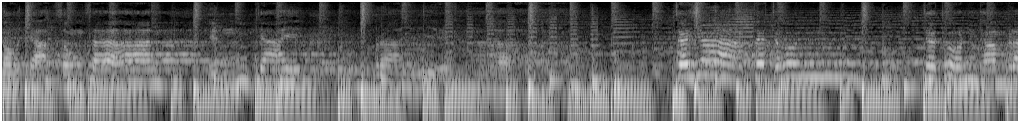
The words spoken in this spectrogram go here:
เขาจะสงสาร เห็นใจคนไร้ค่าจะยากจะจน จะทนทำไร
